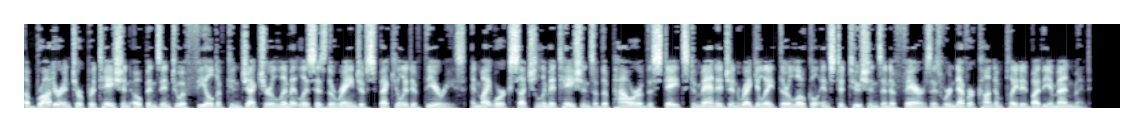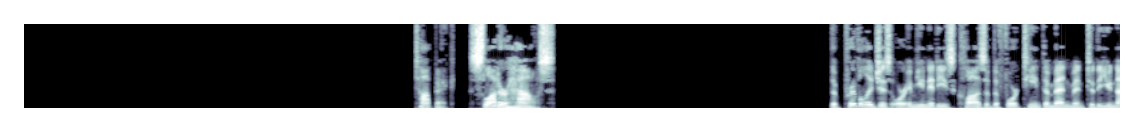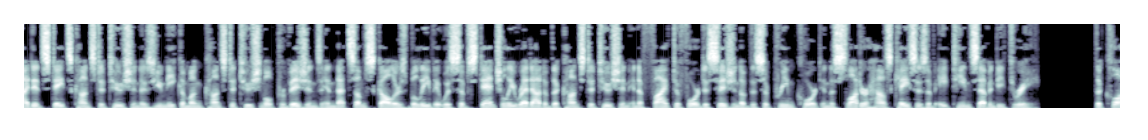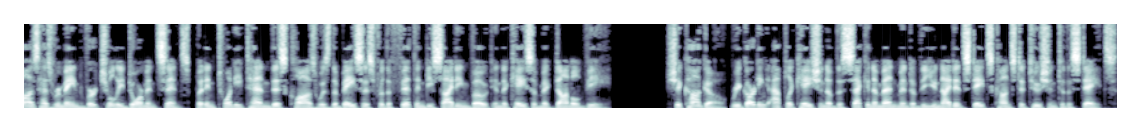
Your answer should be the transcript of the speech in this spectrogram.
A broader interpretation opens into a field of conjecture limitless as the range of speculative theories, and might work such limitations of the power of the states to manage and regulate their local institutions and affairs as were never contemplated by the amendment. Slaughterhouse The Privileges or Immunities Clause of the Fourteenth Amendment to the United States Constitution is unique among constitutional provisions in that some scholars believe it was substantially read out of the Constitution in a 5–4 decision of the Supreme Court in the Slaughterhouse cases of 1873. The clause has remained virtually dormant since, but in 2010 this clause was the basis for the fifth and deciding vote in the case of McDonald v. Chicago, regarding application of the Second Amendment of the United States Constitution to the states.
